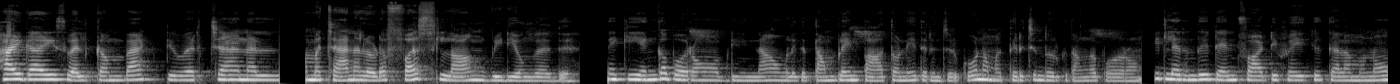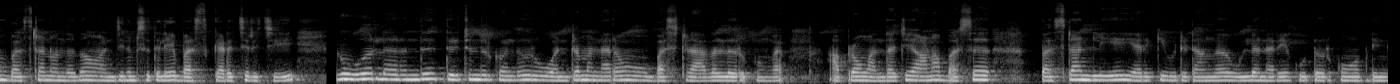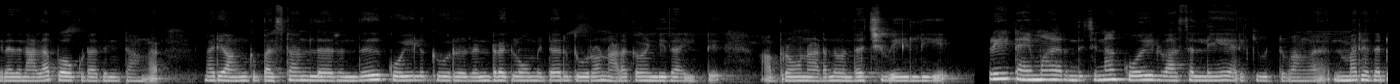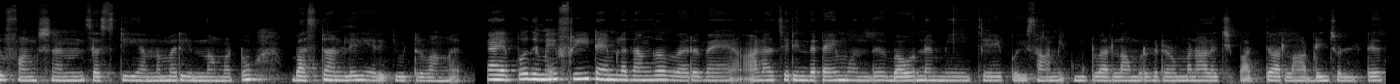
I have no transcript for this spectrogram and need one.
Hi guys welcome back to your channel நம்ம சேனலோட first long வீடியோங்க இது. இன்னைக்கு எங்கே போகிறோம் அப்படின்னா உங்களுக்கு தம்ப்ளைன் பார்த்தோன்னே தெரிஞ்சிருக்கும். நம்ம திருச்செந்தூருக்கு தாங்க போகிறோம் வீட்டிலேருந்து டென் ஃபார்ட்டி ஃபைவ்க்கு கிளம்பணும் பஸ் ஸ்டாண்ட் வந்ததும் அஞ்சு நிமிஷத்துலேயே பஸ் கிடச்சிருச்சு. எங்கள் ஊரில் இருந்து திருச்செந்தூருக்கு வந்து ஒரு ஒன்றரை மணி நேரம் பஸ் ட்ராவல் இருக்குங்க. அப்புறம் வந்தாச்சு. ஆனால் பஸ்ஸை பஸ் ஸ்டாண்ட்லேயே இறக்கி விட்டுட்டாங்க. உள்ளே நிறைய கூட்டம் இருக்கும் அப்படிங்கிறதுனால போகக்கூடாதுன்ட்டாங்க மாதிரி அங்கே பஸ் ஸ்டாண்டில் இருந்து கோயிலுக்கு ஒரு ரெண்டரை கிலோமீட்டர் தூரம் நடக்க வேண்டியதாயிட்டு அப்புறம் நடந்து வந்தாச்சு வெயில்லையே ஃப்ரீ டைமாக இருந்துச்சுன்னா கோயில் வாசல்லையே இறக்கி விட்டுருவாங்க. இந்த மாதிரி ஏதாட்டும் ஃபங்க்ஷன் சஷ்டி அந்த மாதிரி இருந்தால் மட்டும் பஸ் ஸ்டாண்ட்லேயே இறக்கி விட்டுருவாங்க. நான் எப்போதுமே ஃப்ரீ டைமில் தாங்க வருவேன். ஆனால் சரி இந்த டைம் வந்து பௌர்ணமி சரி போய் சாமி கும்பிட்டு வரலாம் முருகிட்ட ரொம்ப நாள் ஆச்சு பார்த்து வரலாம் அப்படின்னு சொல்லிட்டு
